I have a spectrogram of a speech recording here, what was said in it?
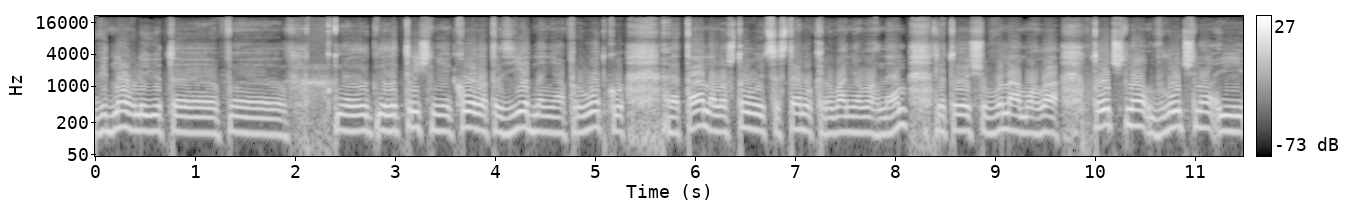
відновлюють е, е, електричні кола та з'єднання, проводку е, та налаштовують систему керування вогнем для того, щоб вона могла точно, влучно і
